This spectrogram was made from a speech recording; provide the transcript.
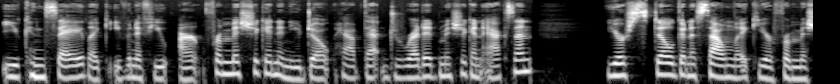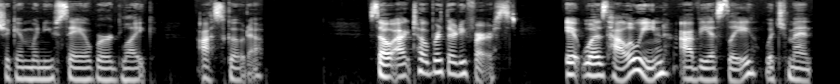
you can say? Like, even if you aren't from Michigan and you don't have that dreaded Michigan accent, you're still going to sound like you're from Michigan when you say a word like Oscoda. So, October 31st, it was Halloween, obviously, which meant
